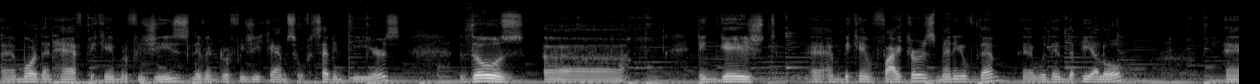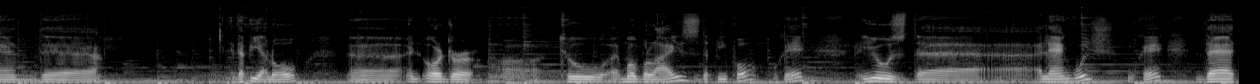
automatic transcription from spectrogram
uh, more than half, became refugees, live in refugee camps for 70 years. Those uh, engaged uh, and became fighters, many of them uh, within the PLO, and uh, the PLO in order to mobilize the people, okay, used a language, okay, that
